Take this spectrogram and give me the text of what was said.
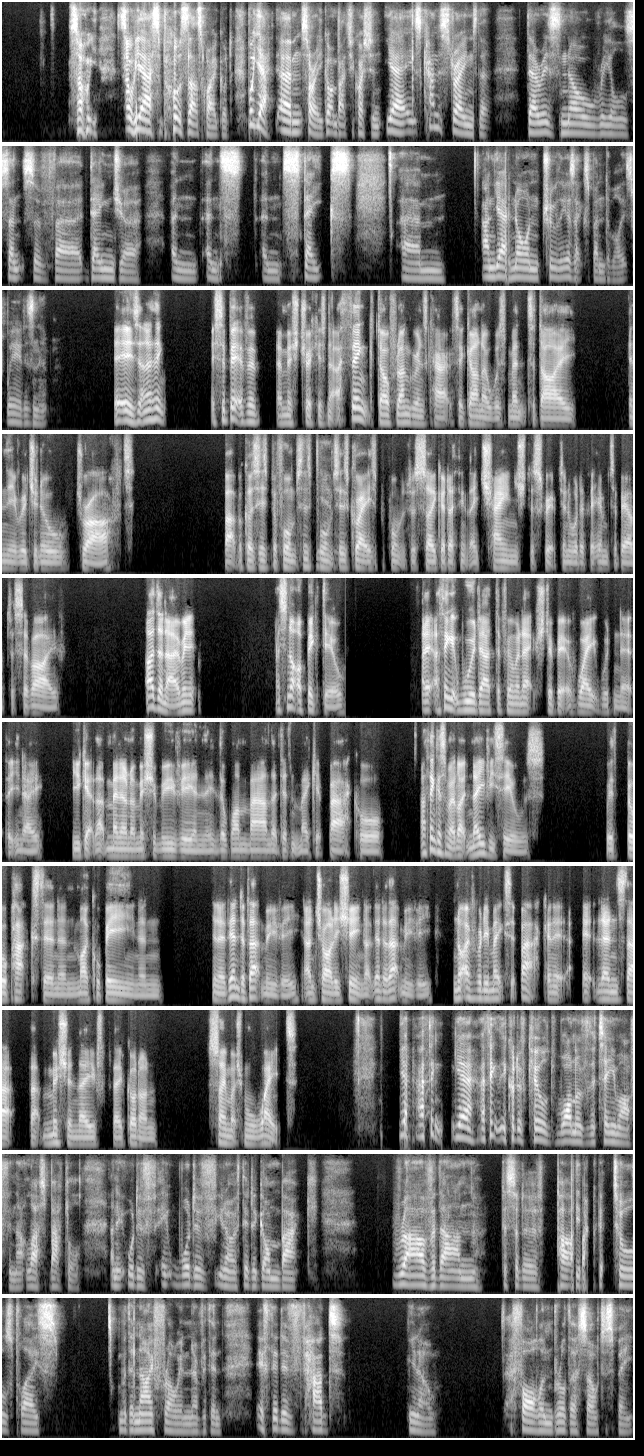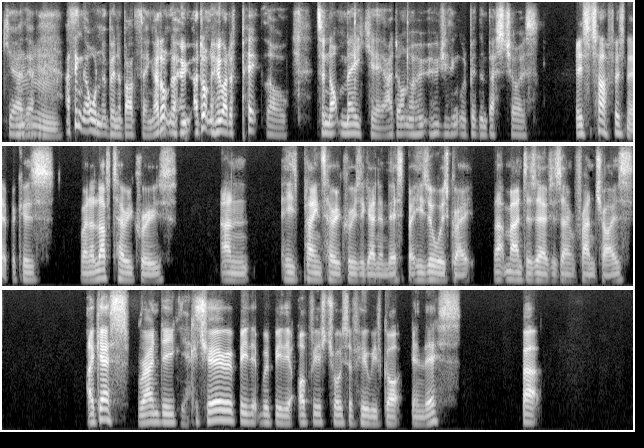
so, so yeah, I suppose that's quite good. But yeah, um, sorry, going back to your question. Yeah, it's kind of strange that there is no real sense of uh, danger and and and stakes, um, and yeah, no one truly is expendable. It's weird, isn't it? It is, and I think it's a bit of a, a missed trick, isn't it? I think Dolph Lundgren's character Gunnar was meant to die in the original draft, but because his performance, his performance is great, his performance was so good, I think they changed the script in order for him to be able to survive. I don't know. I mean, it, it's not a big deal. I, I think it would add the film an extra bit of weight, wouldn't it? That you know, you get that Men on a Mission movie and the, the one man that didn't make it back, or I think of something like Navy SEALs with Bill Paxton and Michael Biehn and you know the end of that movie and Charlie Sheen like the end of that movie not everybody makes it back and it it lends that that mission they've they've got on so much more weight Yeah, I think yeah, I think they could have killed one of the team off in that last battle, and it would have it would have you know if they'd have gone back rather than the sort of party back at Tool's place with the knife throwing and everything, if they'd have had you know a fallen brother so to speak, yeah, they- Mm. I think that wouldn't have been a bad thing. I don't know who I don't know who I'd have picked though to not make it. I don't know who who do you think would be the best choice? it's tough isn't it because when I love Terry Crews and he's playing Terry Crews again in this but he's always great that man deserves his own franchise I guess Randy Yes. Couture would be the, would be the obvious choice of who we've got in this but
